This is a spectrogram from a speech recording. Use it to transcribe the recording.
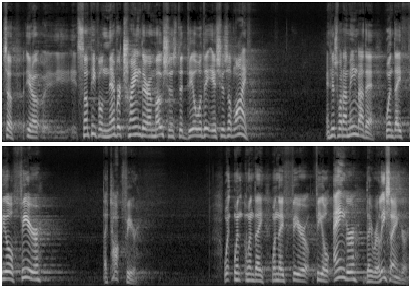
So, you know, some people never train their emotions to deal with the issues of life. And here's what I mean by that when they feel fear, they talk fear. When, when, when they, when they fear, feel anger, they release anger.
